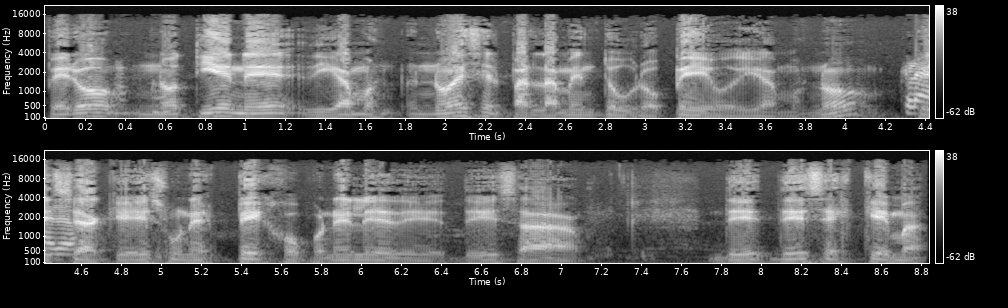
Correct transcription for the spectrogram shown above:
pero uh -huh. no tiene, digamos, no es el Parlamento Europeo, digamos, ¿no? Claro. Pese a que es un espejo, ponele, de, de esa... De, de, ese esquema.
